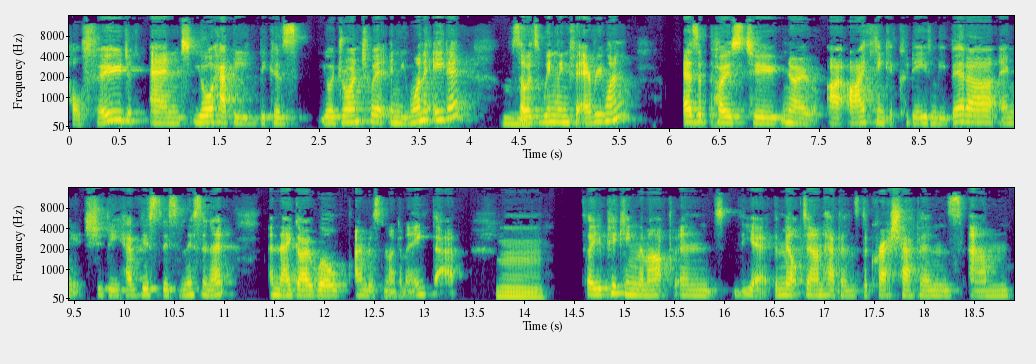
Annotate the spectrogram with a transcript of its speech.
whole food, and you're happy because you're drawn to it and you want to eat it, So it's win win for everyone, as opposed to, no, I, I think it could even be better and it should be have this, this, and this in it. And they go, well, I'm just not going to eat that. Mm. So you're picking them up, and yeah, the meltdown happens, the crash happens. Um,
